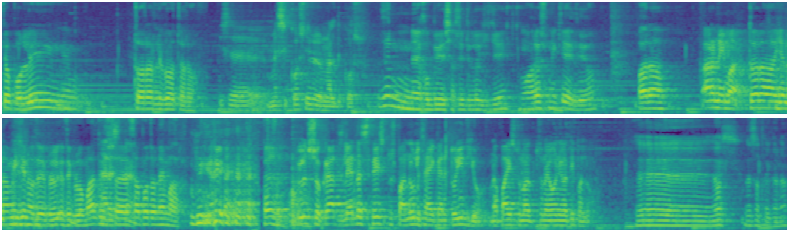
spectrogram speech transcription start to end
πιο πολύ, τώρα λιγότερο. Είσαι μεσικός ή ροναλντικός; Δεν έχω μπει σε αυτή τη λογική. Μου αρέσουν και οι δύο. Άρα Άρα Νεϊμάρ. τώρα για να μην γίνω διπλ- διπλωμάτης Άρεσε, ε, ναι. θα πω τον Νεϊμάρ. Πες μου. Ο φίλος Σοκράτης λέει: Αν ήταν στη θέση του Σπανούλη θα έκανε το ίδιο να πάει στον, στον αιώνιο αντίπαλο. Ε, όχι, δεν θα το έκανα.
